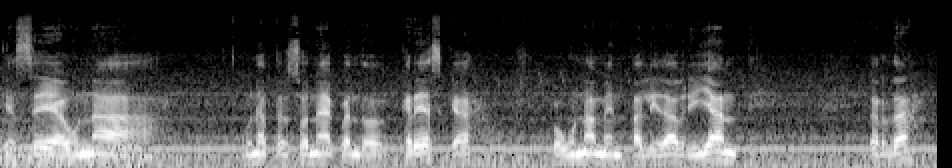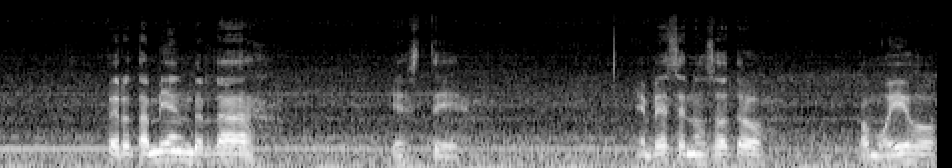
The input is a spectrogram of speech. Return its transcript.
que sea una, una persona cuando crezca con una mentalidad brillante, ¿verdad? Pero también, ¿verdad? Este, en de nosotros como hijos,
